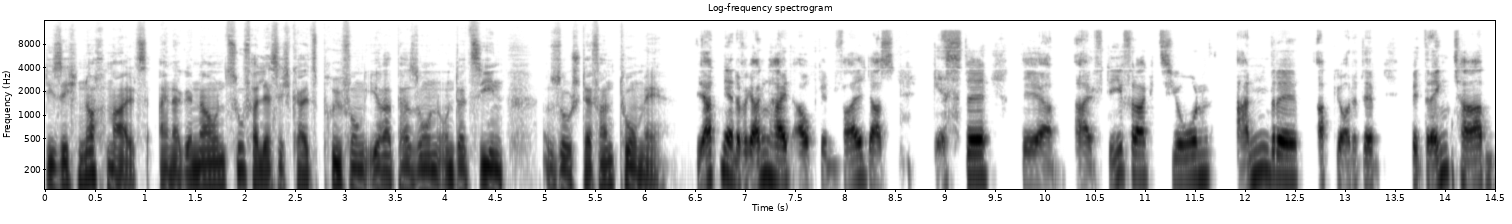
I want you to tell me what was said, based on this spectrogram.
die sich nochmals einer genauen Zuverlässigkeitsprüfung ihrer Person unterziehen, so Stefan Thome. Wir hatten ja in der Vergangenheit auch den Fall, dass Gäste der AfD-Fraktion andere Abgeordnete bedrängt haben.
